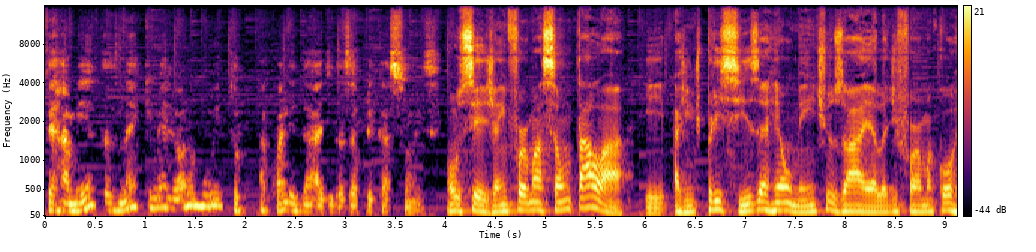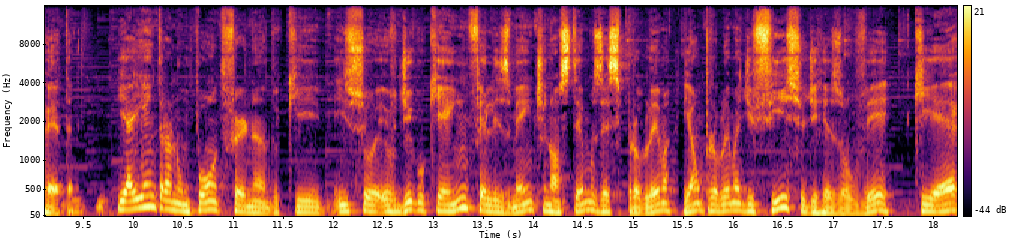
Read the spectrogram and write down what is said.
ferramentas, né, que melhoram muito a qualidade das aplicações. Ou seja, a informação está lá e a gente precisa realmente usar ela de forma correta. E aí entra num ponto, Fernando, que isso eu digo que é infelizmente nós temos esse problema e é um problema difícil de resolver que é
